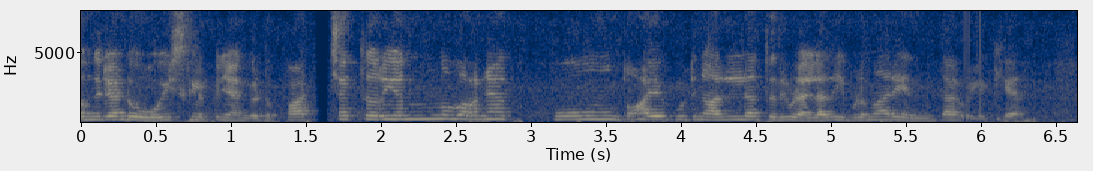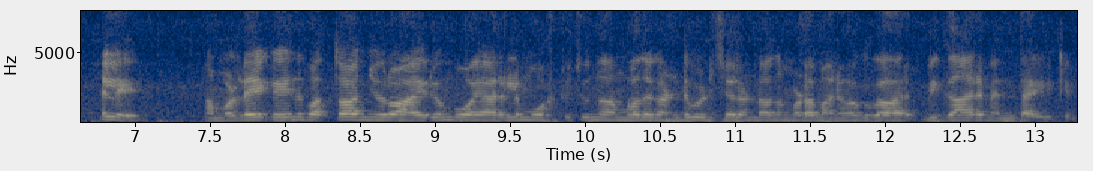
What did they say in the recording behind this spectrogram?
ഒന്ന് രണ്ട് വോയിസ് ക്ലിപ്പ് ഞാൻ കേട്ടു. പച്ചത്തെറി എന്ന് പറഞ്ഞ പൂവും താഴെ കൂട്ടി നല്ല തെറിവിളല്ലാതെ ഇവളുമാരെ എന്താ വിളിക്കുക? അല്ലേ? നമ്മളുടെ കയ്യിൽ നിന്ന് പത്തോ അഞ്ഞൂറോ ആയിരം പോയാരെങ്കിലും മോഷ്ടിച്ചു എന്ന് നമ്മളത് കണ്ടുപിടിച്ചാലുണ്ടാവും നമ്മുടെ മനോവികാര വികാരം എന്തായിരിക്കും?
